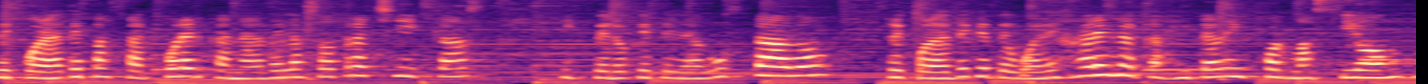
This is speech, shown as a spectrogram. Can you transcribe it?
Recuerda de pasar por el canal de las otras chicas. Espero que te haya gustado. Recuerda que te voy a dejar en la cajita de información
